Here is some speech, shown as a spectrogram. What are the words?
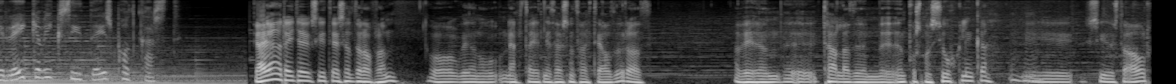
er Reykjavík C-Days podcast. Jæja, Reykjavík C-Days heldur áfram og við erum nú nefnt að hérna í þessum þætti áður að, að við hefum uh, talað um umbúsmann sjúklinga mm -hmm. í síðustu ár,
